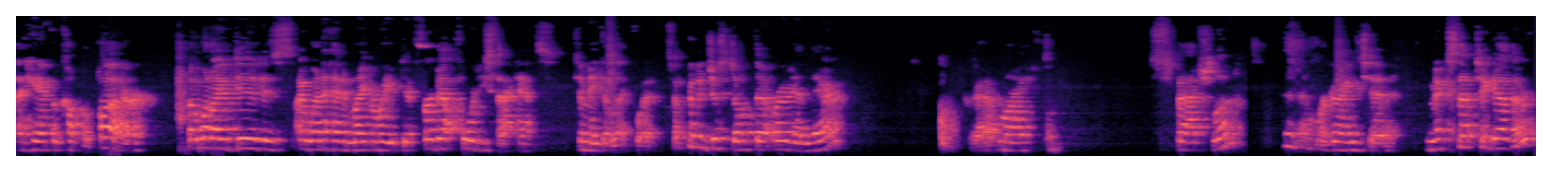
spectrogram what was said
a half a cup of butter, but what I did is I went ahead and microwaved it for about 40 seconds to make it liquid. So I'm gonna just dump that right in there. Grab my spatula, and then we're going to mix that together.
